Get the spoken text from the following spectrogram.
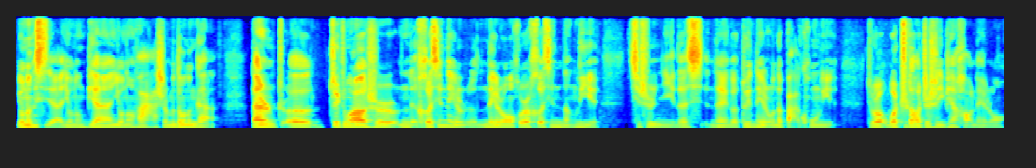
又能写，又能编，又能发，什么都能干。但是，呃，最重要的是核心内容、内容或者核心能力，其实你的那个对内容的把控力，就是说，我知道这是一篇好内容，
